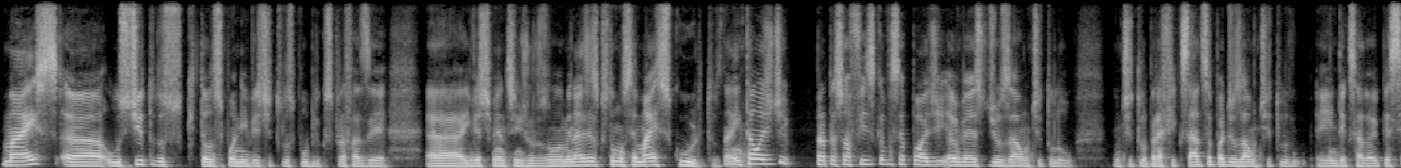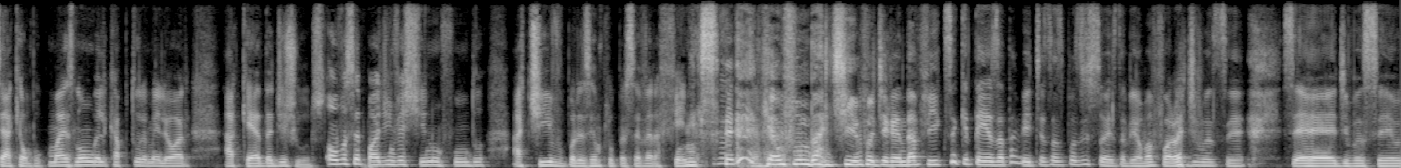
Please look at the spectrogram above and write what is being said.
mas uh, os títulos que estão disponíveis, títulos públicos para fazer uh, investimentos em juros nominais, eles costumam ser mais curtos. Né? Então, a gente, para pessoa física, você pode, ao invés de usar um título um título pré-fixado, você pode usar um título indexado ao IPCA, que é um pouco mais longo, ele captura melhor a queda de juros. Ou você pode investir num fundo ativo, por exemplo, o Persevera uhum. que é um fundo ativo de renda fixa que tem exatamente essas posições. Também é uma forma de você, de você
